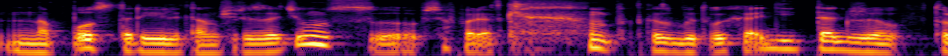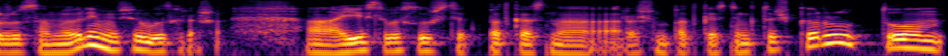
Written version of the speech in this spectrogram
на подстере или там через iTunes, все в порядке. Подкаст будет выходить также в то же самое время, все будет хорошо. А если вы слушаете этот подкаст на russianpodcasting.ru, то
